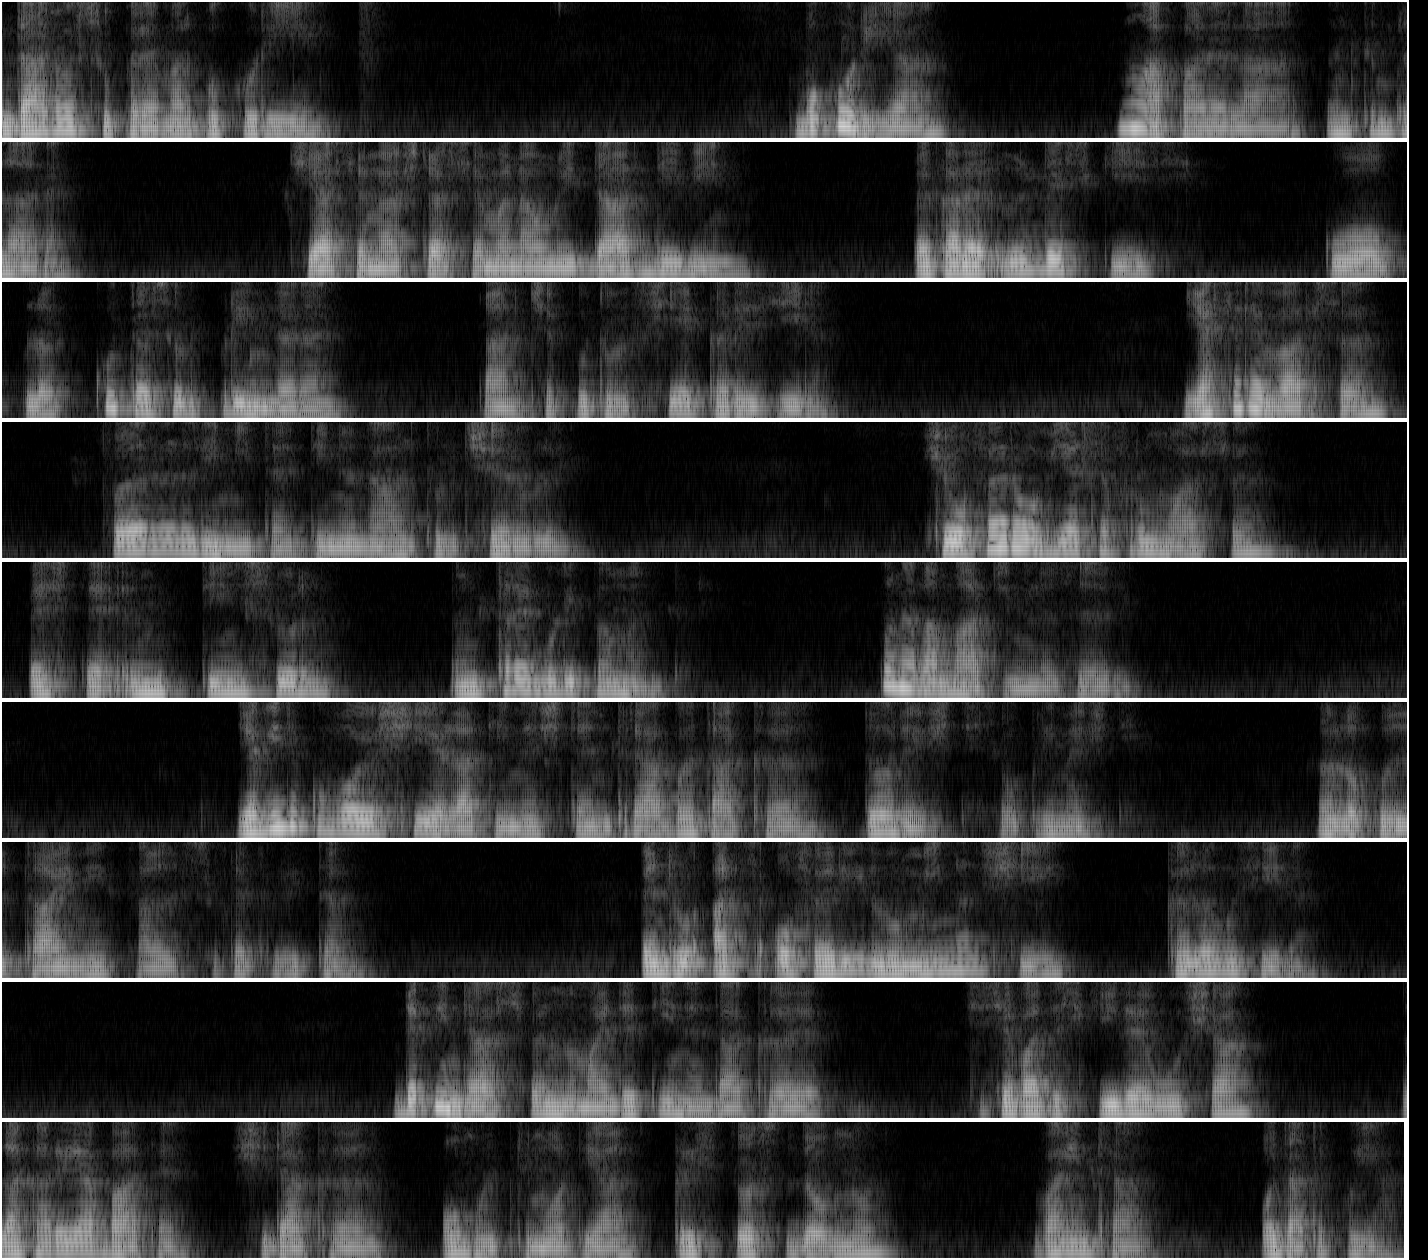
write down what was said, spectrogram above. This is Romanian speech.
Darul suprem al bucuriei. Bucuria nu apare la întâmplare, ci ea se naște asemenea unui dar divin, pe care îl deschizi cu o plăcută surprindere la începutul fiecărei zile. Ea se revarsă fără limite din înaltul cerului și oferă o viață frumoasă peste întinsul întregului pământ, până la marginile zării. Ea vine cu voioșie la tine și te întreabă dacă dorești să o primești în locul tainic al sufletului tău, pentru a-ți oferi lumină și călăuzire. Depinde astfel numai de tine dacă ți se va deschide ușa la care ea bate și dacă omul primordial, Hristos Domnul, va intra odată cu ea.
